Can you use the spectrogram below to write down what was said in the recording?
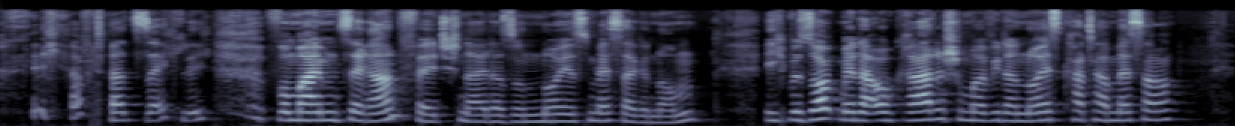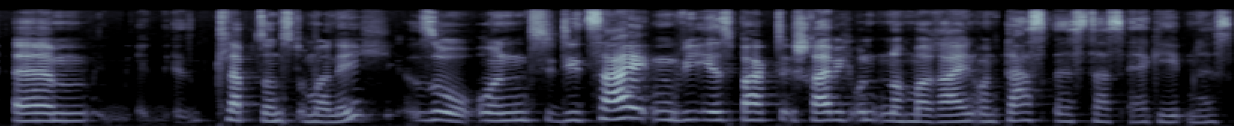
ich habe tatsächlich von meinem Ceranfeldschneider so ein neues Messer genommen. Ich besorge mir da auch gerade schon mal wieder ein neues Cuttermesser. Ähm, klappt sonst immer nicht. So, und die Zeiten, wie ihr es backt, schreibe ich unten nochmal rein und das ist das Ergebnis.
